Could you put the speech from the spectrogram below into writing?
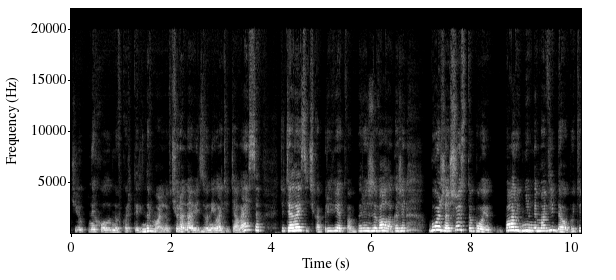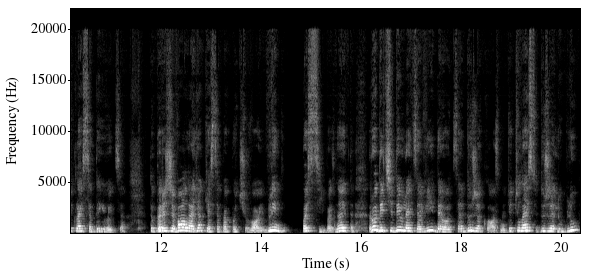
чи не холодно в квартирі. Нормально. Вчора навіть дзвонила тітя Леся. Тетя Лесічка, привіт вам! Переживала, каже, Боже, що з тобою? Пару днів нема відео, бо тітя Леся дивиться. То переживала, як я себе почуваю. Блін, спасіба, знаєте, родичі дивляться відео, це дуже класно. Тетю Лесю дуже люблю,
